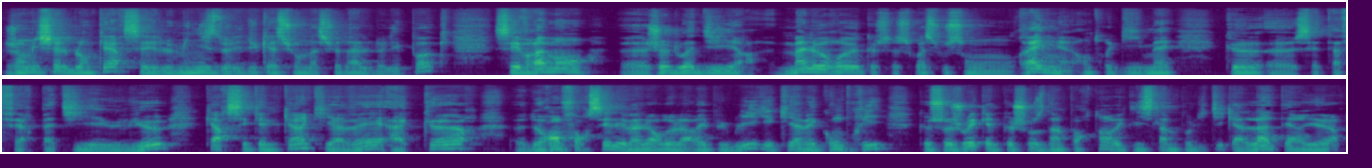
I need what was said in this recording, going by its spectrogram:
Jean-Michel Blanquer, c'est le ministre de l'Éducation nationale de l'époque. C'est vraiment, euh, je dois dire, malheureux que ce soit sous son règne, entre guillemets, que euh, cette affaire Paty ait eu lieu, car c'est quelqu'un qui avait à cœur de renforcer les valeurs de la République et qui avait compris que se jouait quelque chose d'important avec l'islam politique à l'intérieur euh,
